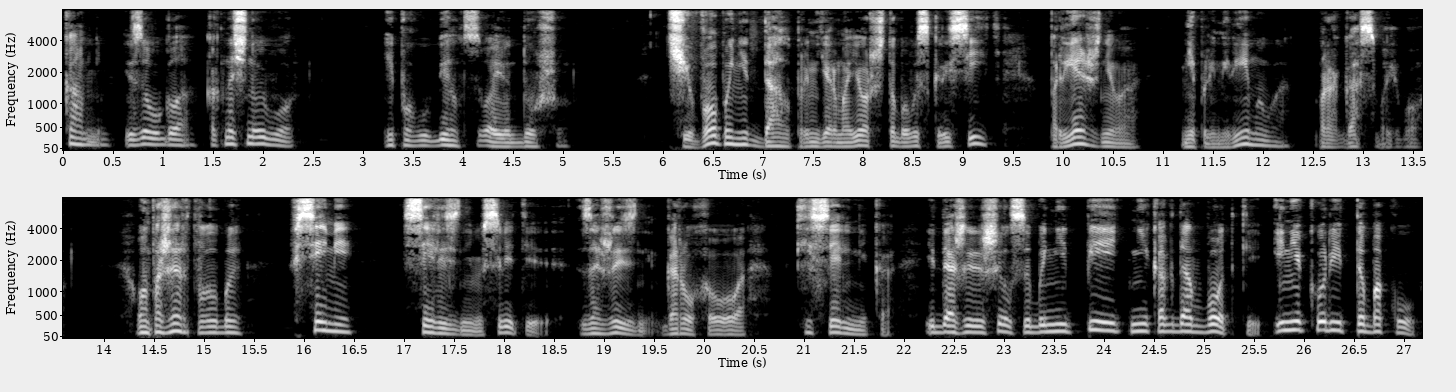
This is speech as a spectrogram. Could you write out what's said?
камнем из-за угла, как ночной вор, и погубил свою душу. Чего бы не дал премьер-майор, чтобы воскресить прежнего непримиримого врага своего. Он пожертвовал бы всеми селезнями в свете за жизнь Горохового кисельника и даже решился бы не пить никогда водки и не курить табаку,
